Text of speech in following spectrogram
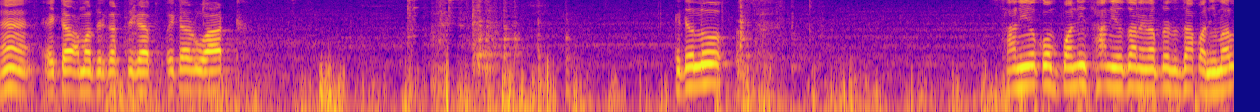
হ্যাঁ এটা আমাদের কাছ থেকে, এটার ওয়াট। এটা হলো স্থানীয় কোম্পানি, স্থানীয় জানেন আপনার জাপানি মাল।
